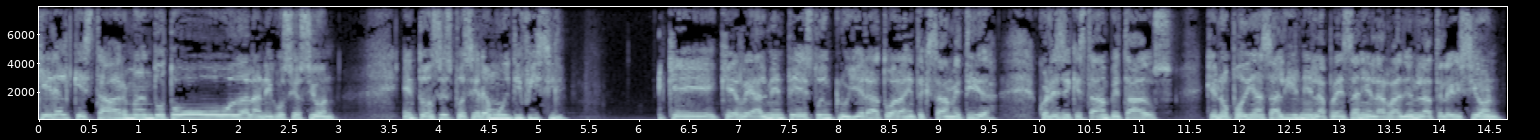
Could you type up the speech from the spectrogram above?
que era el que estaba armando toda la negociación, entonces pues era muy difícil que, que, realmente esto incluyera a toda la gente que estaba metida. Acuérdense que estaban vetados, que no podían salir ni en la prensa, ni en la radio, ni en la televisión.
